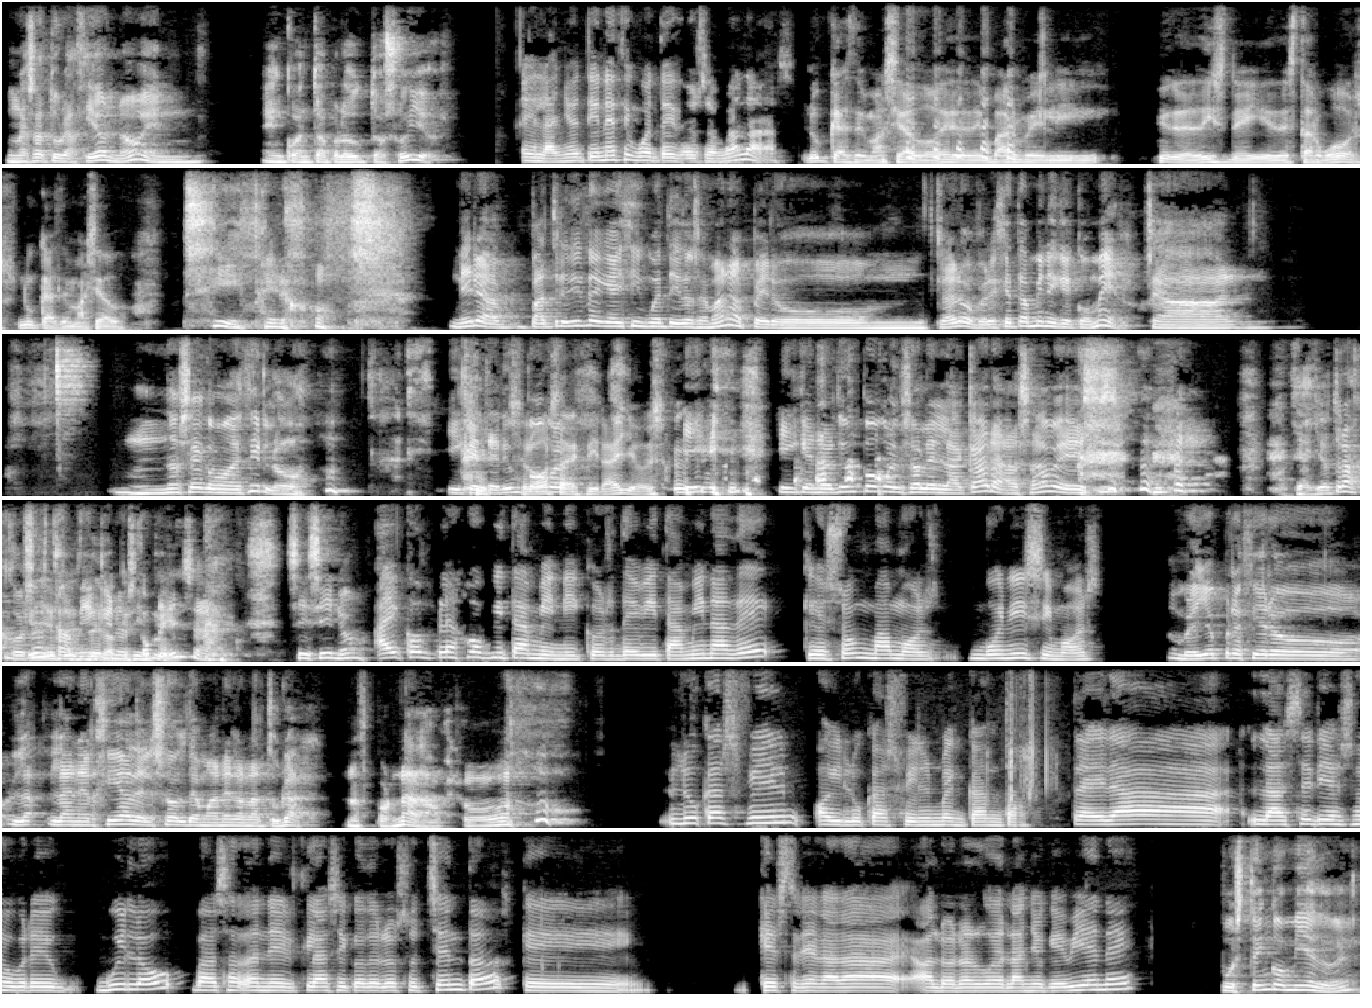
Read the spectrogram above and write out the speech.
una saturación, ¿no? En, en cuanto a productos suyos. El año tiene 52 semanas. Nunca es demasiado, ¿eh? De Marvel y de Disney y de Star Wars. Nunca es demasiado. Sí, pero mira, Patri dice que hay 52 semanas, pero mm, claro, pero es que también hay que comer. O sea, no sé cómo decirlo. Y que te dé un Se lo poco vas a decir a ellos. y, y que nos dé un poco el sol en la cara, ¿sabes? Y hay otras cosas también que nos comen. interesan. Sí, sí, no. Hay complejos vitamínicos de vitamina D que son, vamos, buenísimos. Hombre, yo prefiero la, la energía del sol de manera natural. No es por nada, pero Lucasfilm, hoy Lucasfilm me encanta. Traerá la serie sobre Willow, basada en el clásico de los 80 que, que estrenará a lo largo del año que viene. Pues tengo miedo, ¿eh?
